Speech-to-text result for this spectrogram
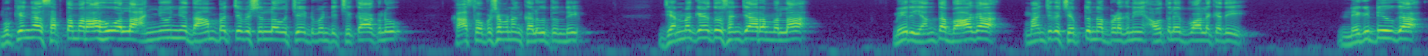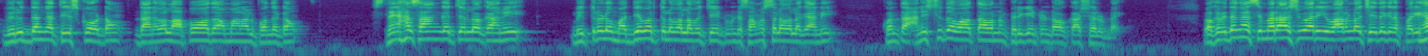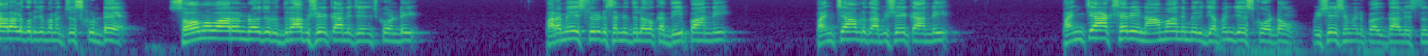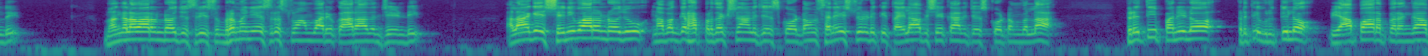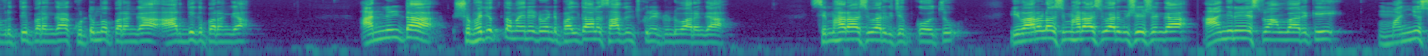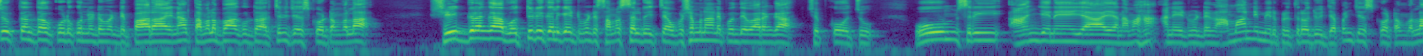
ముఖ్యంగా సప్తమ రాహు వల్ల అన్యోన్య దాంపత్య విషయంలో వచ్చేటువంటి చికాకులు కాస్త ఉపశమనం కలుగుతుంది. జన్మకేతు సంచారం వల్ల మీరు ఎంత బాగా మంచిగా చెప్తున్నప్పటికీ అవతలేపు వాళ్ళకి అది నెగిటివ్గా విరుద్ధంగా తీసుకోవటం దానివల్ల అపవాద అవమానాలు పొందటం. స్నేహ సాంగత్యంలో కానీ మిత్రులు మధ్యవర్తుల వల్ల వచ్చేటువంటి సమస్యల వల్ల కానీ కొంత అనిశ్చిత వాతావరణం పెరిగేటువంటి అవకాశాలు ఉన్నాయి ఒక విధంగా సింహరాశి వారి ఈ వారంలో చేయదగిన పరిహారాల గురించి మనం చూసుకుంటే సోమవారం రోజు రుద్రాభిషేకాన్ని చేయించుకోండి. పరమేశ్వరుడి సన్నిధిలో ఒక దీపాన్ని పంచామృత అభిషేకాన్ని పంచాక్షరి నామాన్ని మీరు జపం చేసుకోవటం విశేషమైన ఫలితాలు ఇస్తుంది. మంగళవారం రోజు శ్రీ సుబ్రహ్మణ్యేశ్వర స్వామి వారి యొక్క ఆరాధన చేయండి. అలాగే శనివారం రోజు నవగ్రహ ప్రదక్షిణాలు చేసుకోవటం శనేశ్వరుడికి తైలాభిషేకాన్ని చేసుకోవటం వల్ల ప్రతి పనిలో ప్రతి వృత్తిలో వ్యాపార పరంగా వృత్తిపరంగా కుటుంబ పరంగా ఆర్థిక పరంగా అన్నింటా శుభయుక్తమైనటువంటి ఫలితాలను సాధించుకునేటువంటి వారంగా సింహరాశి వారికి చెప్పుకోవచ్చు. ఈ వారంలో సింహరాశి వారు విశేషంగా ఆంజనేయ స్వామి వారికి మన్యు సూక్తంతో కూడుకున్నటువంటి పారాయణ తమలపాకులతో అర్చన చేసుకోవటం వల్ల శీఘ్రంగా ఒత్తిడి కలిగేటువంటి సమస్యల రీత్యా ఉపశమనాన్ని పొందే వారంగా చెప్పుకోవచ్చు. ఓం శ్రీ ఆంజనేయాయ నమ అనేటువంటి నామాన్ని మీరు ప్రతిరోజు జపం చేసుకోవటం వల్ల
